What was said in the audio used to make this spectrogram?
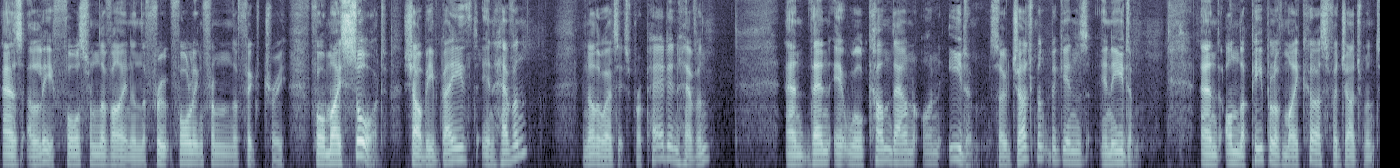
as a leaf falls from the vine, and the fruit falling from the fig tree. For my sword shall be bathed in heaven. In other words, it's prepared in heaven, and then it will come down on Edom. So judgment begins in Edom. And on the people of my curse for judgment,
